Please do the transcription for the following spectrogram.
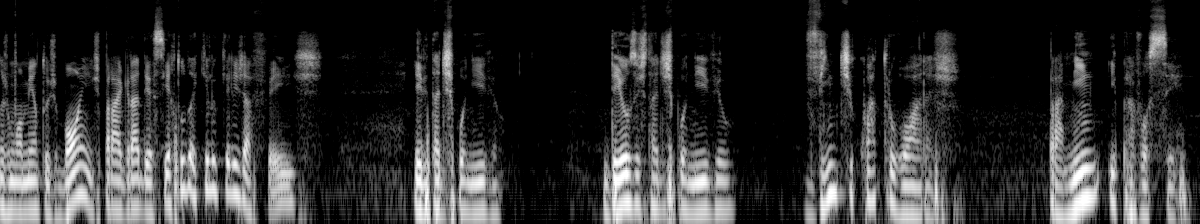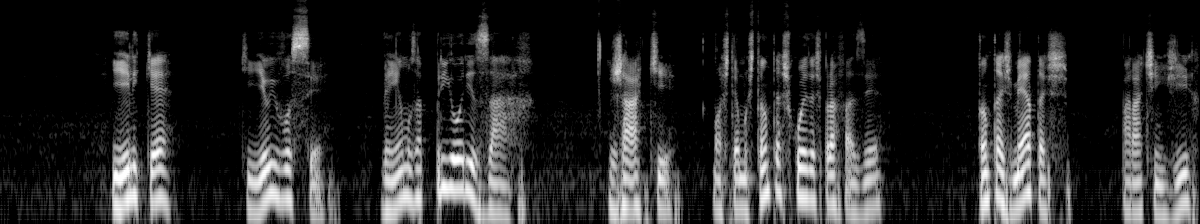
nos momentos bons para agradecer tudo aquilo que Ele já fez. Ele está disponível. Deus está disponível 24 horas para mim e para você. E Ele quer que eu e você venhamos a priorizar, já que nós temos tantas coisas para fazer, tantas metas para atingir,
